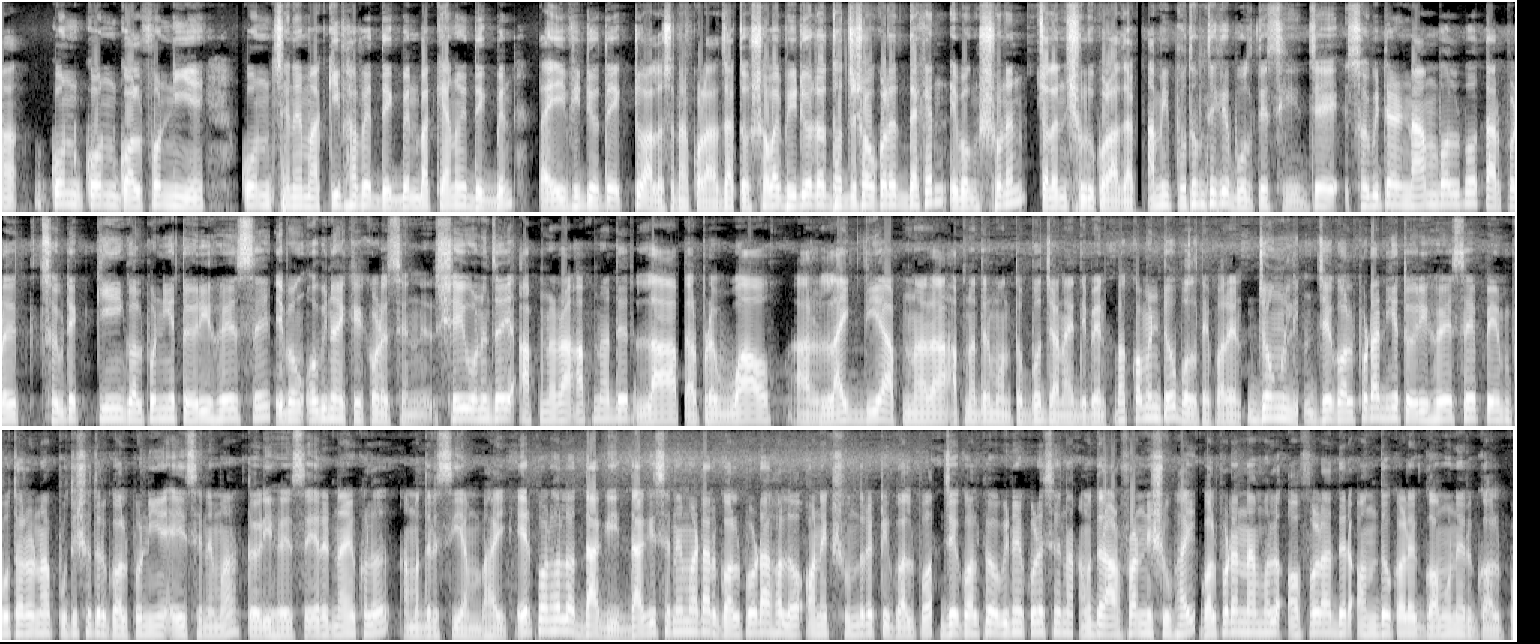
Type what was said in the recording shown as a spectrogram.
কোন কোন গল্প নিয়ে, কোন সিনেমা কীভাবে দেখবেন বা কেনই দেখবেন তাই এই ভিডিওতে একটু আলোচনা করা যাক। তো সবাই ভিডিওটা ধৈর্য সহকারে দেখেন এবং শোনেন, চলেন শুরু করা যাক। আমি প্রথম থেকে বলতেছি যে ছবিটার নাম বলব, তারপরে ছবিটা কি গল্প নিয়ে তৈরি হয়েছে এবং অভিনয় কে করেছেন, সেই অনুযায়ী আপনারা আপনাদের লাভ, তারপরে ওয়াও আর লাইক দিয়ে আপনারা আপনাদের মন্তব্য জানাই দিবেন বা কমেন্টেও বলতে পারেন। জঙ্গলি যে গল্পটা নিয়ে তৈরি হয়েছে প্রেম প্রতারণা প্রতিশোধের গল্প নিয়ে এই সিনেমা তৈরি হয়েছে। এর নায়ক হলো আমাদের সিয়াম ভাই। এরপর হলো দাগি। দাগি সিনেমাটার গল্পটা হলো অনেক সুন্দর একটি গল্প। যে গল্পে অভিনয় করেছেন আমাদের আরফান নিশু ভাই। গল্পটার নাম হলো অপরাধের অন্ধকারে গমনের গল্প।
